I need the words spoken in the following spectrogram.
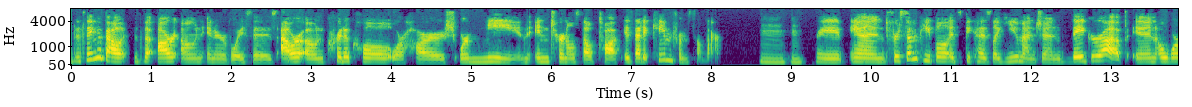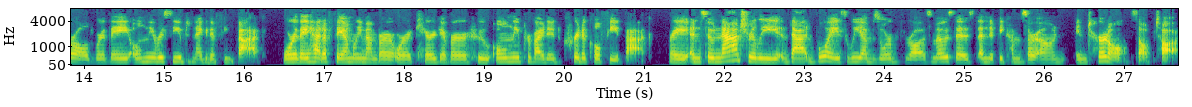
the thing about the our own inner voices, our own critical or harsh or mean internal self-talk is that it came from somewhere. Mm-hmm. Right. And for some people, it's because, like you mentioned, they grew up in a world where they only received negative feedback, or they had a family member or a caregiver who only provided critical feedback. Right. And so naturally, that voice we absorb through osmosis and it becomes our own internal self talk.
